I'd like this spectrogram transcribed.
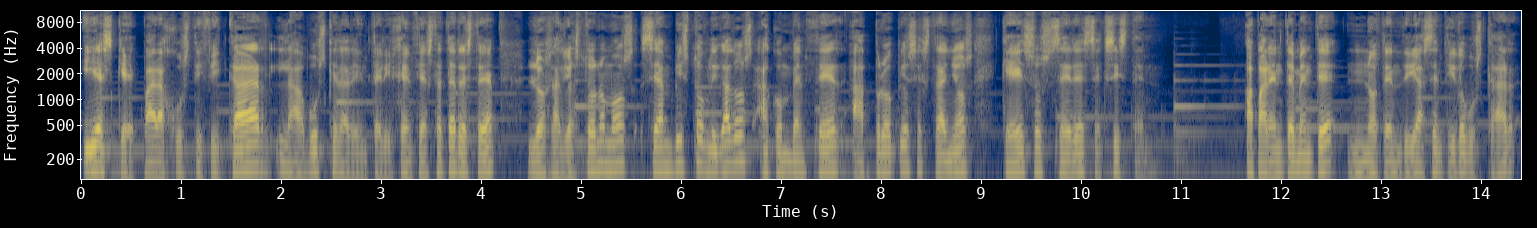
Y es que para justificar la búsqueda de inteligencia extraterrestre, los radioastrónomos se han visto obligados a convencer a propios extraños que esos seres existen. Aparentemente no tendría sentido buscar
